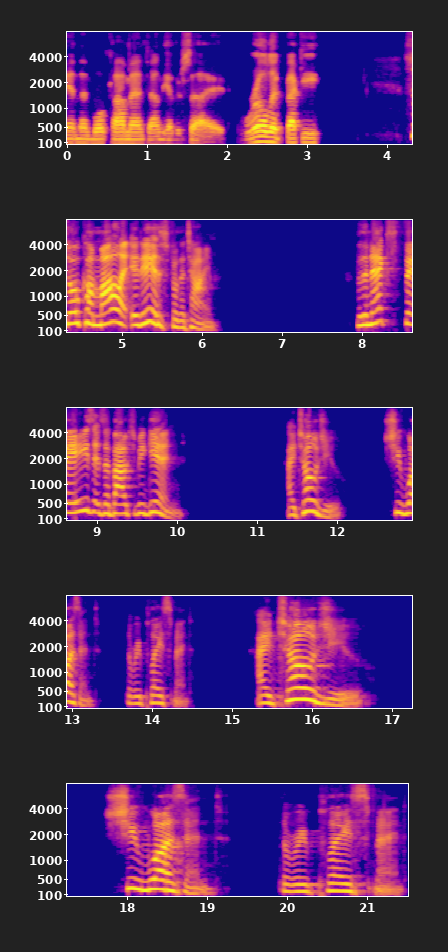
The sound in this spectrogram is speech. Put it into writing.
and then we'll comment on the other side. Roll it, Becky. So Kamala it is for the time. But the next phase is about to begin. I told you she wasn't the replacement. I told you she wasn't the replacement.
